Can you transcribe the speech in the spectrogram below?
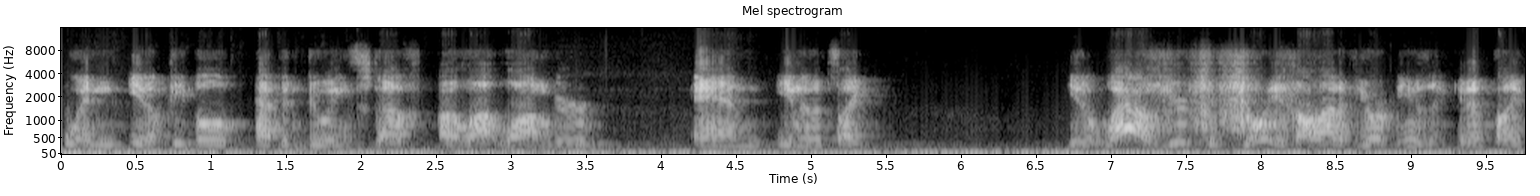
When you know people have been doing stuff a lot longer, and you know it's like, you know, wow, your joy is all out of your music, and it's like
